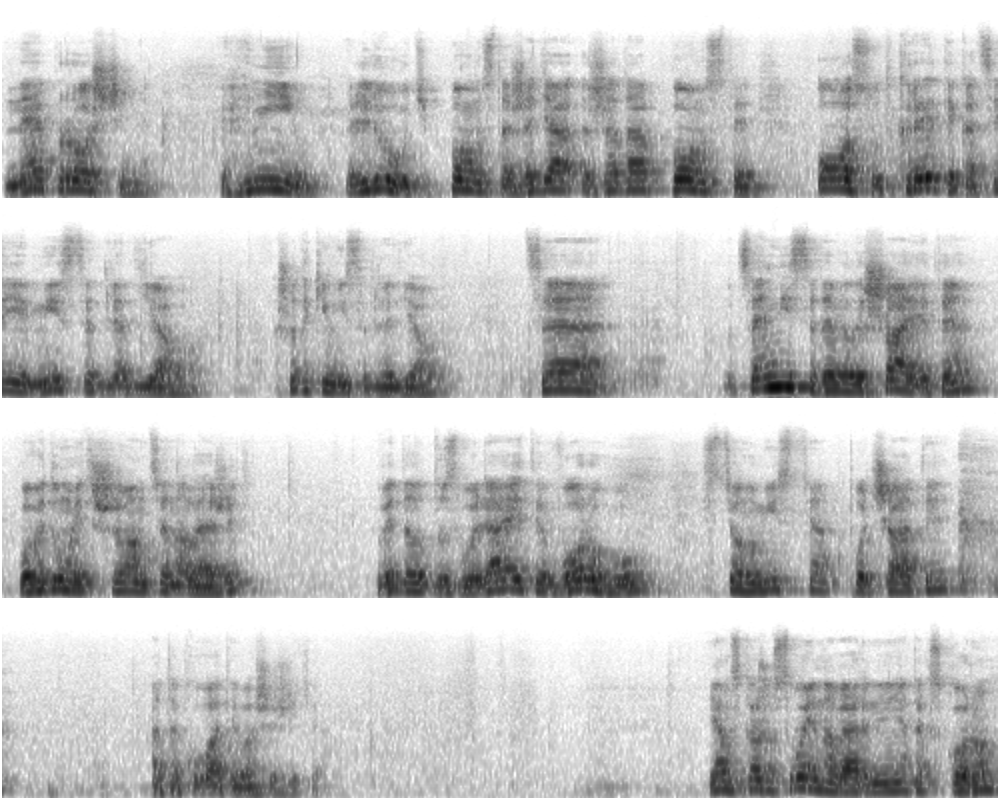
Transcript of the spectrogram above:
непрощення, гнів, лють, помста, жадя, жада помсти, осуд, критика це є місце для дьявола. Що таке місце для дьявола? Це, це місце, де ви лишаєте, бо ви думаєте, що вам це належить. Ви дозволяєте ворогу з цього місця почати атакувати ваше життя. Я вам скажу своє навернення так скоро.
